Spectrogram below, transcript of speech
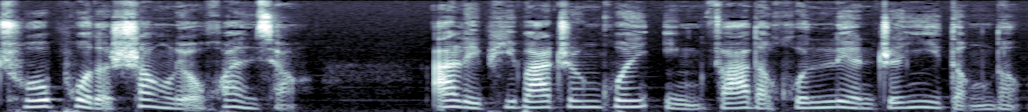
戳破的上流幻想，阿里 P 八征婚引发的婚恋争议等等。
